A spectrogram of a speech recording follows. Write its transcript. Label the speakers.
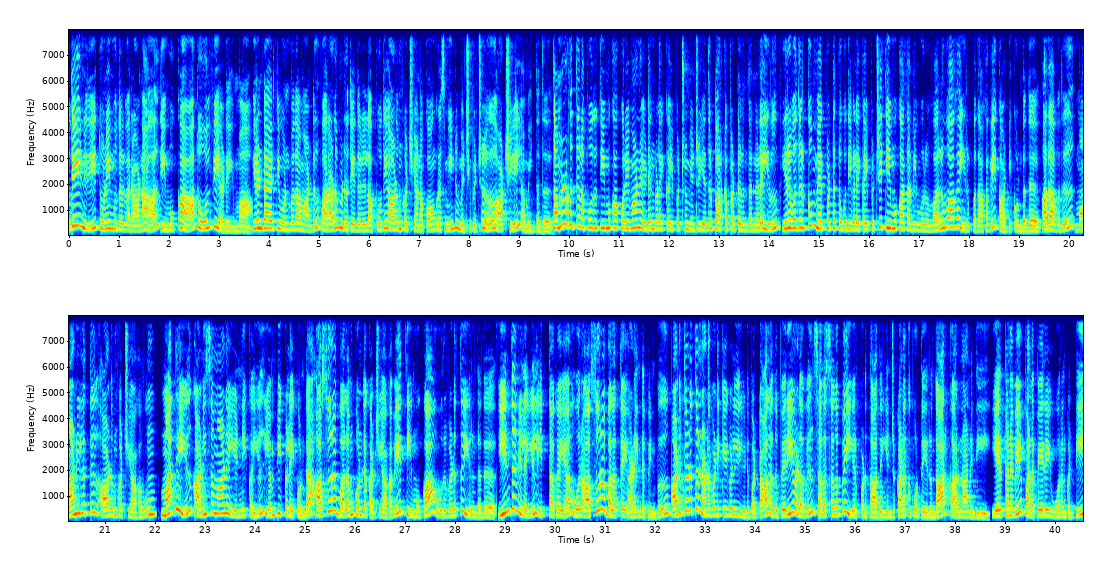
Speaker 1: உதயநிதி துணை முதல்வரானால் திமுக தோல்வி அடையுமா இரண்டாயிரத்தி ஒன்பதாம் ஆண்டு பாராளுமன்ற தேர்தலில் அப்போதைய ஆளும் கட்சியான காங்கிரஸ் மீண்டும் வெற்றி பெற்று ஆட்சியை அமைத்தது. தமிழகத்தில் அப்போது திமுக குறைவான இடங்களை கைப்பற்றும் என்று எதிர்பார்க்கப்பட்டிருந்த நிலையில் இருபதற்கும் மேற்பட்ட தொகுதிகளை கைப்பற்றி திமுக தன்னை ஒரு வலுவாக இருப்பதாகவே காட்டிக்கொண்டது. அதாவது மாநிலத்தில் ஆளும் கட்சியாகவும் மத்தியில் கணிசமான எண்ணிக்கையில் எம்பிக்களை கொண்ட அசுர பலம் கொண்ட கட்சியாகவே திமுக உருவெடுத்து இருந்தது. இந்த நிலையில் இத்தகைய ஒரு அசுர பலத்தை அடைந்த பின்பு அடுத்தடுத்த நடவடிக்கைகளில் ஈடுபட்டால் அது பெரிய அளவில் சலசலப்பை ஏற்படுத்தாது என்று கணக்கு போட்டு இருந்தார் கருணாநிதி. ஏற்கனவே பல பேரை ஓரங்கட்டி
